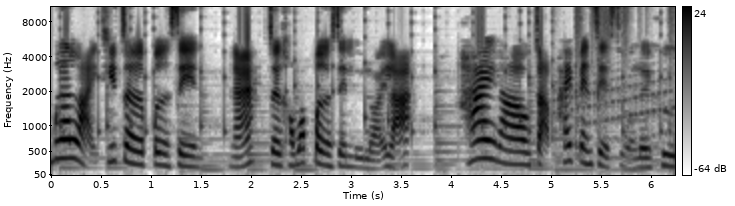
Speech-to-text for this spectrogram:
เมื่อไหร่ที่เจอเปอร์เซ็นต์นะ เจอคำว่าเปอร์เซ็นต์หรือร้อยละ ให้เราจับให้เป็นเศษส่วนเลยคือ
